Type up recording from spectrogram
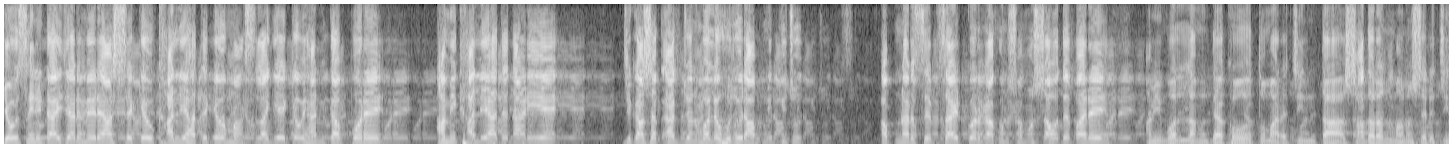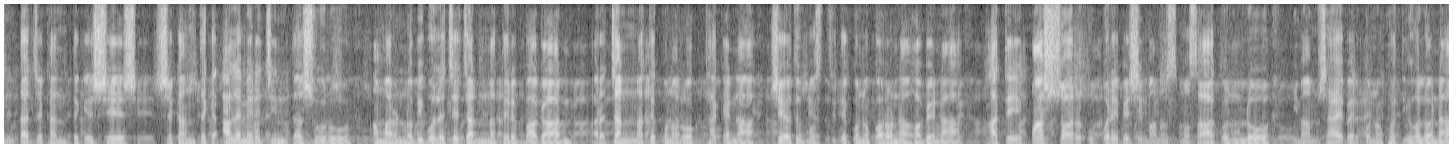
কেউ স্যানিটাইজার মেরে আসছে, কেউ খালি হাতে, কেউ মাস্ক লাগিয়ে, কেউ হ্যান্ডকাপ পরে। আমি খালি হাতে দাঁড়িয়ে জিজ্ঞাসা একজন বলে, হুজুর, আপনি কিছু আপনার সেফসাইড করে রাখুন, সমস্যা হতে পারে। আমি বললাম, দেখো, তোমার চিন্তা, সাধারণ মানুষের চিন্তা যেখান থেকে শেষ, সেখান থেকে আলেমের চিন্তা শুরু। আমার নবী বলেছে, জান্নাতের বাগান, আর জান্নাতে কোনো রোগ থাকে না, সেহেতু মসজিদে কোনো করোনা হবে না। হাতে পাঁচশোর উপরে বেশি মানুষ মশা করল, ইমাম সাহেবের কোনো ক্ষতি হলো না।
